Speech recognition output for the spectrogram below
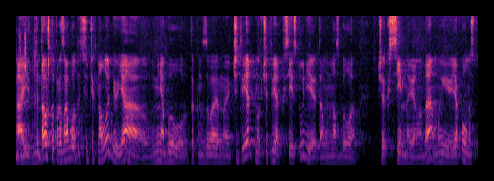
А и для того, чтобы разработать всю технологию, я, у меня был так называемый четверг. Мы в четверг всей студии, там у нас было человек 7, наверное, да, мы, я полностью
